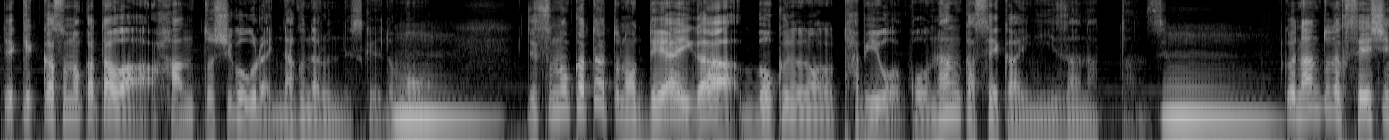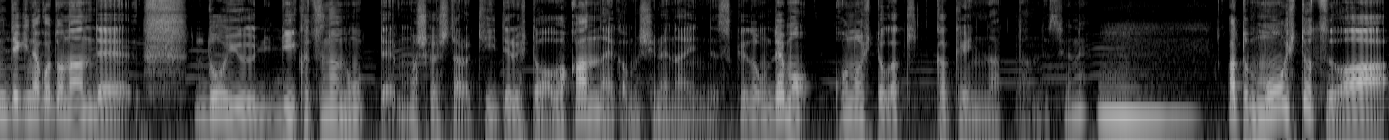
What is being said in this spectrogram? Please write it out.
で結果その方は半年後ぐらいに亡くなるんですけれども、うんでその方との出会いが僕の旅をこうなんか世界にいざなったんですうよ、ん。これなんとなく精神的なことなんでどういう理屈なの？ってもしかしたら聞いてる人は分かんないかもしれないんですけどでもこの人がきっかけになったんですよね。うん。あともう一つは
